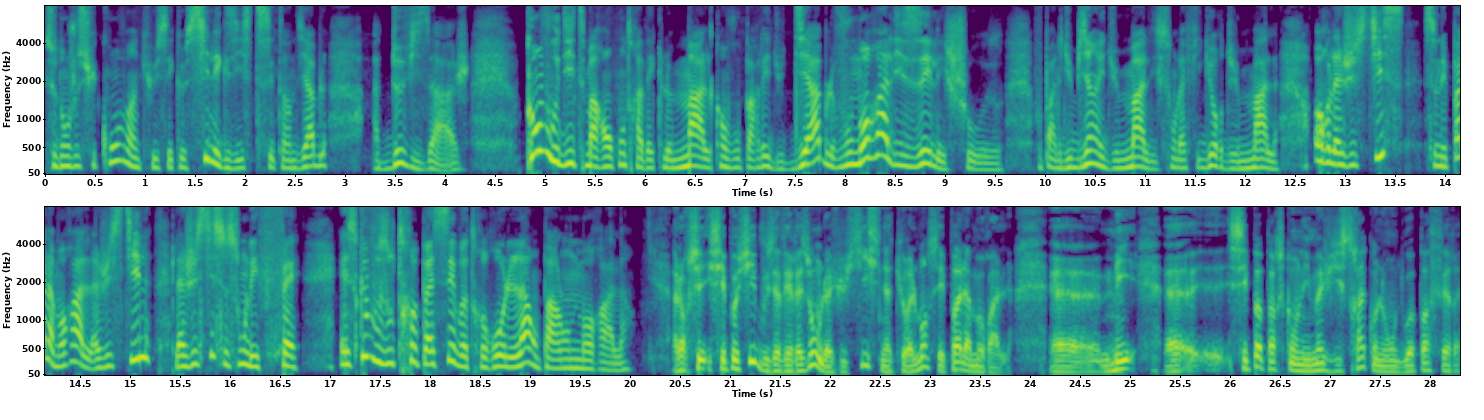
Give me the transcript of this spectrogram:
ce dont je suis convaincu, c'est que s'il existe, c'est un diable à deux visages. Quand vous dites ma rencontre avec le mal, quand vous parlez du diable, vous moralisez les choses. Vous parlez du bien et du mal, ils sont la figure du mal. Or, la justice, ce n'est pas la morale. La justice, la justice, ce sont les faits. Est-ce que vous outrepassez votre rôle là en parlant de morale? Alors c'est possible, vous avez raison. La justice, naturellement, c'est pas la morale, Euh, mais euh, c'est pas parce qu'on est magistrat qu'on ne doit pas faire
